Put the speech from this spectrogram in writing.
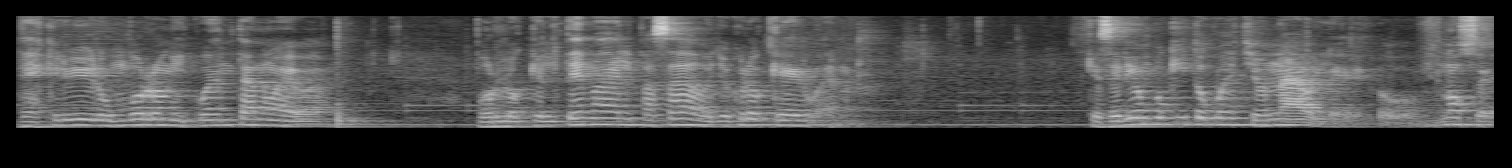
de escribir un borrón y cuenta nueva. Por lo que el tema del pasado yo creo que, bueno, que sería un poquito cuestionable, o no sé.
